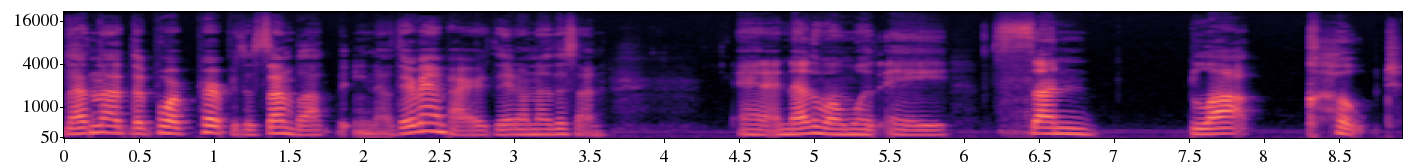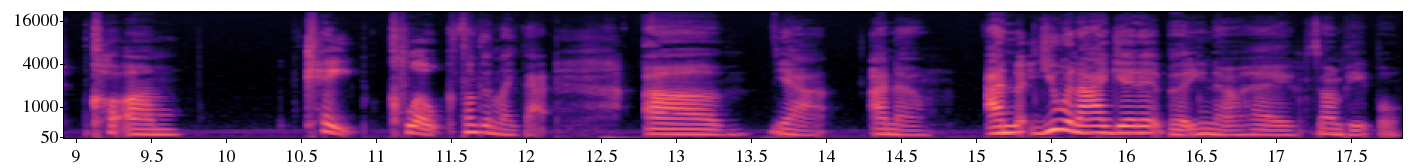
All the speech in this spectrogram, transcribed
that's not the poor purpose of sunblock, but you know, they're vampires. They don't know the sun. And another one was a sunblock coat, um, cape, cloak, something like that. Um, yeah, I know. I you and I get it, but you know, hey, some people.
